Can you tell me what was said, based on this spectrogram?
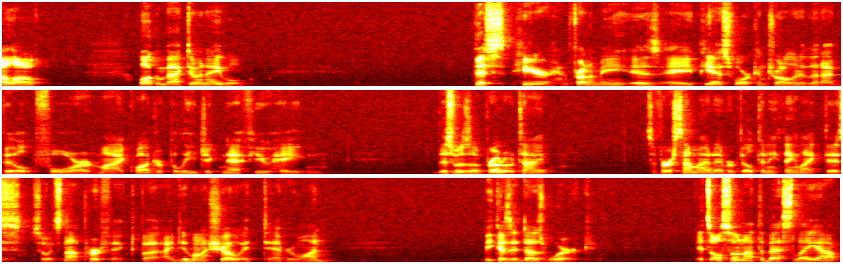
Hello. Welcome back to Enabled. This here in front of me is a PS4 controller that I built for my quadriplegic nephew Hayden. This was a prototype. It's the first time I'd ever built anything like this, so it's not perfect, but I did want to show it to everyone because it does work. It's also not the best layout,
